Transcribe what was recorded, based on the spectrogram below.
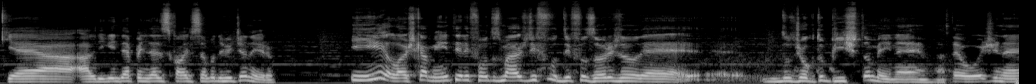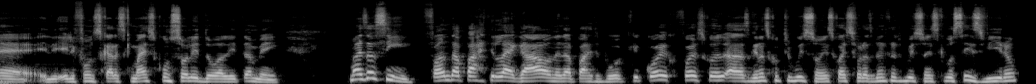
Que é a, a Liga Independente das Escolas de Samba do Rio de Janeiro. E, logicamente, ele foi um dos maiores difu- difusores do, é, do jogo do bicho também, né? Até hoje, né? Ele, ele foi um dos caras que mais consolidou ali também. Mas assim, falando da parte legal, né, da parte boa, quais foram as, grandes contribuições, quais foram as grandes contribuições que vocês viram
